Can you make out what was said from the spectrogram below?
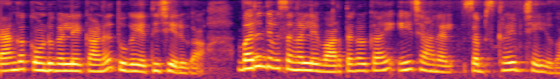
ബാങ്ക് അക്കൗണ്ടുകളിലേക്കാണ് തുക എത്തിച്ചേരുക. വരും ദിവസങ്ങളിലെ വാർത്തകൾക്കായി ഈ ചാനൽ സബ്സ്ക്രൈബ് ചെയ്യുക.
